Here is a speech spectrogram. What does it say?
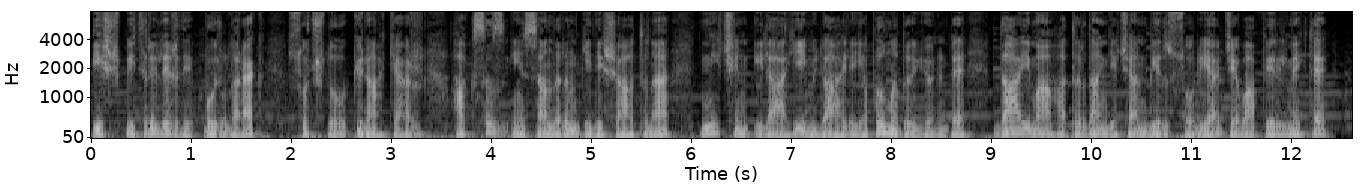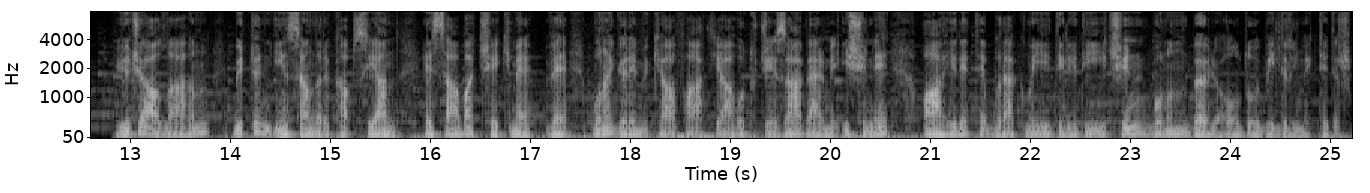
iş bitirilirdi buyrularak suçlu, günahkar, haksız insanların gidişatına niçin ilahi müdahale yapılmadığı yönünde daima hatırdan geçen bir soruya cevap verilmekte, Yüce Allah'ın bütün insanları kapsayan hesaba çekme ve buna göre mükafat yahut ceza verme işini ahirete bırakmayı dilediği için bunun böyle olduğu bildirilmektedir.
